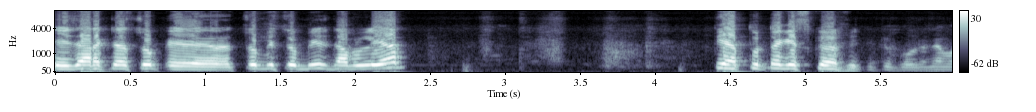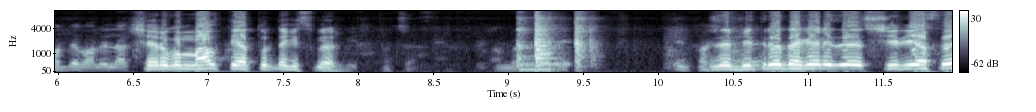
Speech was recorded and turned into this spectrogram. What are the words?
এই যে আরেকটা চব্বিশ চব্বিশ ডাবল লেয়ার তিয়াত্তর টাকা স্কোয়ার ফিট একটু গোল্ডেনের মধ্যে ভালোই লাগছে। সেরকম মাল তিয়াত্তর টাকা স্কোয়ার ফিট আচ্ছা আমরা এই যে ভিতরে দেখেন এই যে সিঁড়ি আছে।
